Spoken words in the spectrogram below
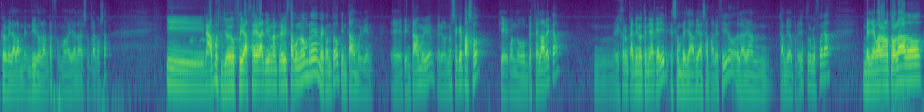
creo que ya lo han vendido, lo han reformado y ahora es otra cosa. Y nada, pues yo fui a hacer allí una entrevista con un hombre, me contó, pintaba muy bien, eh, pintaba muy bien, pero no sé qué pasó, que cuando empecé la beca mm, me dijeron que allí no tenía que ir, ese hombre ya había desaparecido, le habían cambiado el proyecto, lo que fuera, me llevaron a otro lado,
